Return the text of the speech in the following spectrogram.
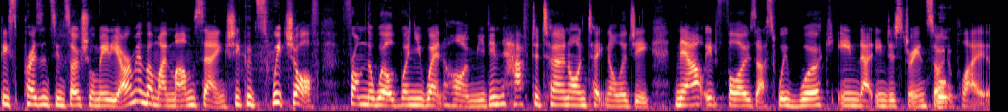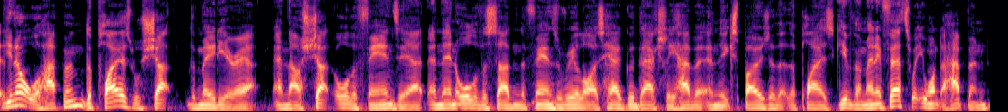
this presence in social media. I remember my mum saying she could switch off from the world when you went home. You didn't have to turn on technology. Now it follows us. We work in that industry and so do players. You know what will happen? The players will shut the media out and they'll shut all the fans out, and then all of a sudden the fans will realise how good they actually have it and the exposure that the players give them. And if that's what you want to happen,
